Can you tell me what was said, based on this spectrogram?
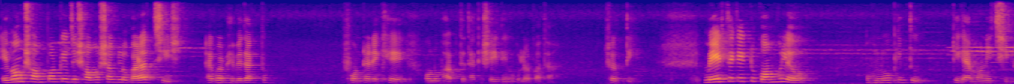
এবং সম্পর্কে যে সমস্যাগুলো বাড়াচ্ছিস, একবার ভেবে দেখতো ফোনটা রেখে অনু ভাবতে থাকে সেই দিনগুলোর কথা। সত্যি, মেয়ের থেকে একটু কম হলেও অনুও কিন্তু ঠিক এমনই ছিল।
